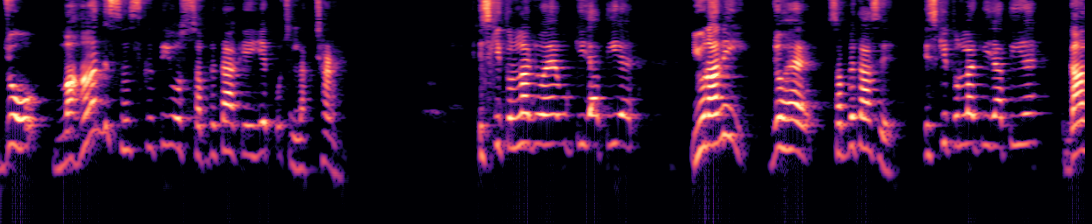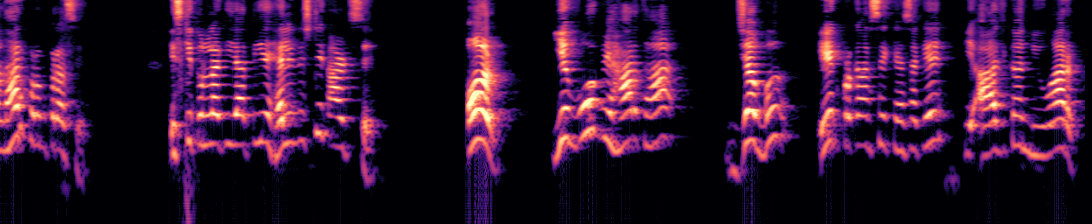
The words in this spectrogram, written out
जो महान संस्कृति और सभ्यता के ये कुछ लक्षण हैं। इसकी तुलना जो है वो की जाती है यूनानी जो है सभ्यता से, इसकी तुलना की जाती है गांधार परंपरा से, इसकी तुलना की जाती है हेलिनिस्टिक आर्ट से। और ये वो बिहार था जब एक प्रकार से कह सके कि आज का न्यूयॉर्क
